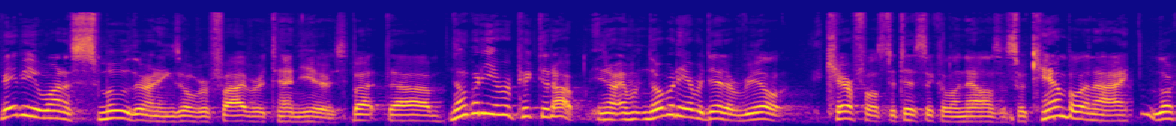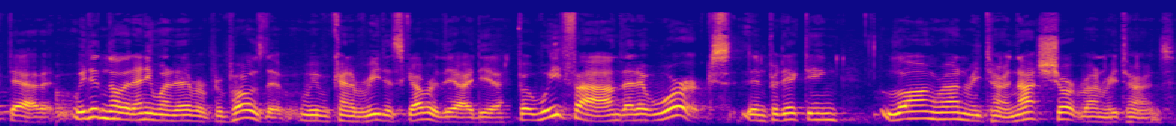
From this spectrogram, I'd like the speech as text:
maybe you want to smooth earnings over five or 10 years, but um, nobody ever picked it up. You know, and nobody ever did a real careful statistical analysis. So Campbell and I looked at it. We didn't know that anyone had ever proposed it. We kind of rediscovered the idea. But we found that it works in predicting long run return, not short run returns.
